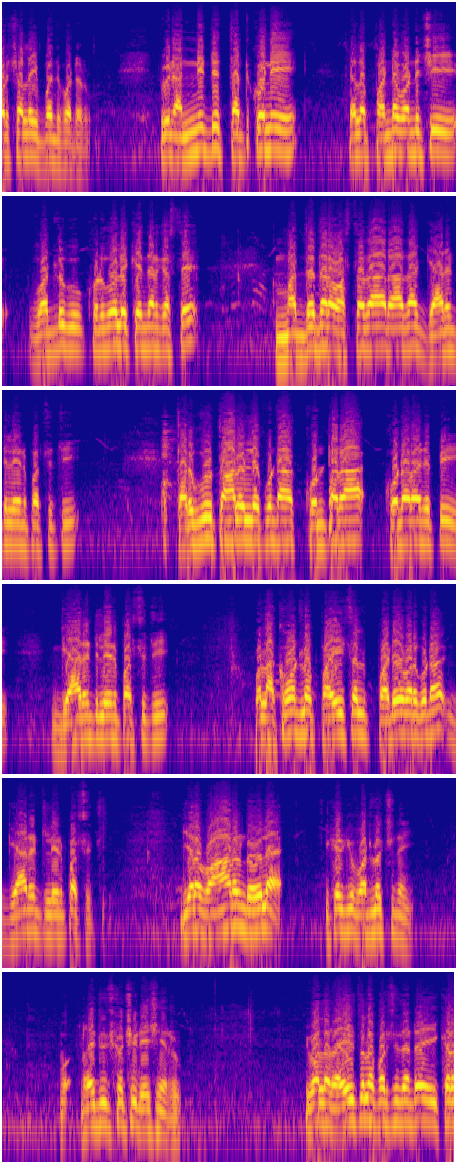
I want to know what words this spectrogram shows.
వర్షాల్లో ఇబ్బంది పడ్డారు. ఇవన్నీ అన్నింటినీ తట్టుకొని ఇలా పంట పండించి వడ్లు కొనుగోలు కేంద్రానికి వస్తే మద్దతు ధర వస్తుందా రాదా గ్యారంటీ లేని పరిస్థితి. తరుగు తాళు లేకుండా కొంటరా కొనరా అని చెప్పి గ్యారంటీ లేని పరిస్థితి. వాళ్ళ అకౌంట్లో పైసలు పడే వరకు కూడా గ్యారంటీ లేని పరిస్థితి. ఇలా వారం రోజులే ఇక్కడికి వడ్లు వచ్చినాయి. రైతులు తీసుకొచ్చి వేసారు ఇవాళ రైతుల పరిస్థితి అంటే ఇక్కడ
